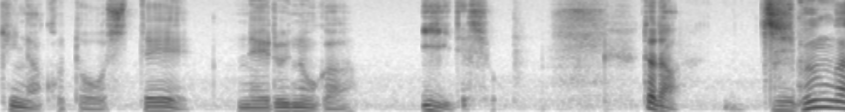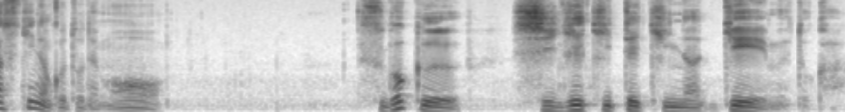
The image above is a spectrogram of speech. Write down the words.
きなことをして寝るのがいいでしょう。ただ自分が好きなことでもすごく刺激的なゲームとか、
